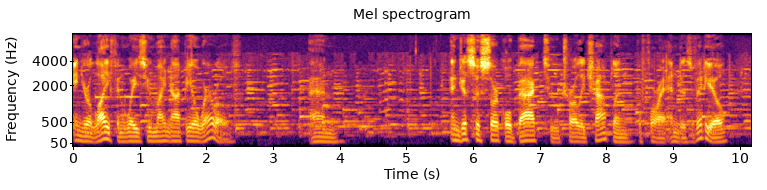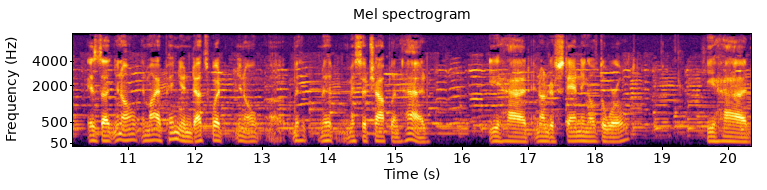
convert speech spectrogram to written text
in your life in ways you might not be aware of and and just to circle back to Charlie Chaplin before I end this video, is that, you know, in my opinion, that's what, you know, uh, Mr. Chaplin had. He had an understanding of the world, he had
